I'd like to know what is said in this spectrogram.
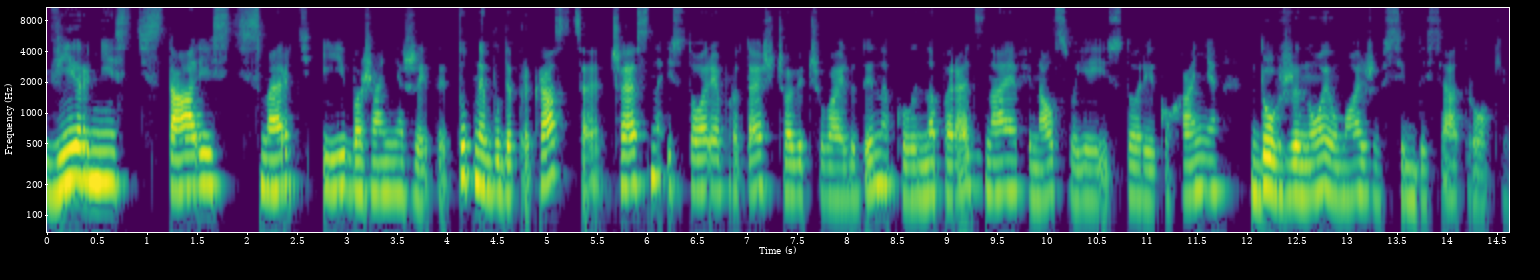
Вірність, старість, смерть і бажання жити. Тут не буде прикрас, це чесна історія про те, що відчуває людина, коли наперед знає фінал своєї історії кохання довжиною майже в 70 років.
